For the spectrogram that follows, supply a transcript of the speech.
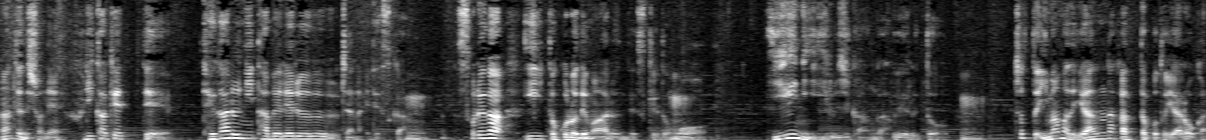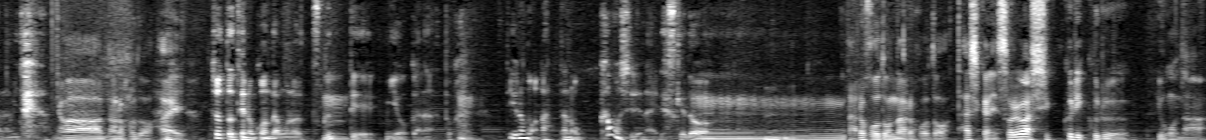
なんて言うんでしょうね。ふりかけって手軽に食べれるじゃないですか、うん。それがいいところでもあるんですけども、家にいる時間が増えるとうん、ちょっと今までやんなかったことやろうかなみたいな。ああなるほど。はい、ちょっと手の込んだものを作ってみようかなとか、うん。っていうのもあったのかもしれないですけど、うーん。なるほどなるほど。確かにそれはしっくりくるような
